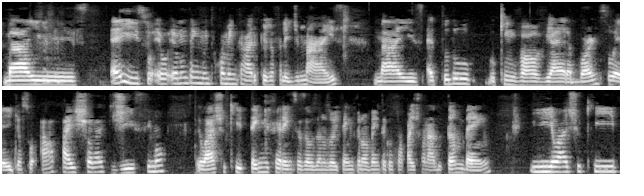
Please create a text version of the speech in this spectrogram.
Mas é isso, eu, eu não tenho muito comentário, porque eu já falei demais, mas é tudo o que envolve a era Born Sway, que eu sou apaixonadíssimo. Eu acho que tem referências aos anos 80 e 90 que eu sou apaixonado também. E eu acho que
